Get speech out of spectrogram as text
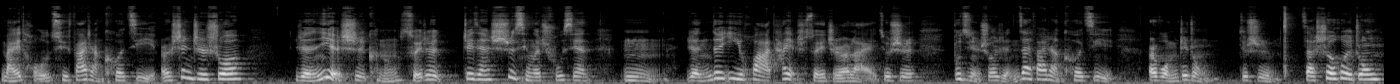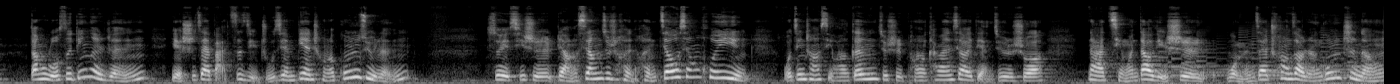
埋头去发展科技，而甚至说。人也是可能随着这件事情的出现，嗯，人的异化它也是随之而来。就是不仅说人在发展科技，而我们这种就是在社会中当螺丝钉的人，也是在把自己逐渐变成了工具人。所以其实两相就是很很交相辉映。我经常喜欢跟就是朋友开玩笑一点，就是说，那请问到底是我们在创造人工智能？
